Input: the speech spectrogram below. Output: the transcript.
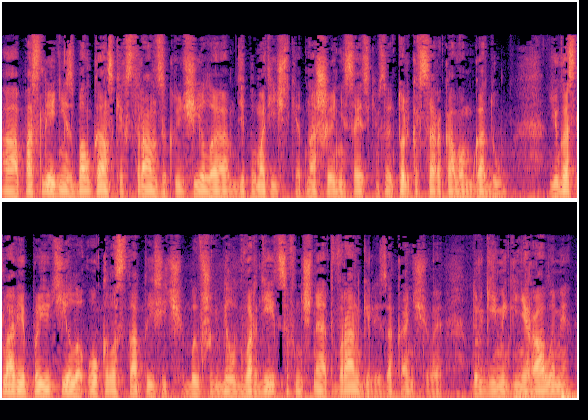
А последняя из балканских стран заключила дипломатические отношения с Советским Союзом только в 1940 году. Югославия приютила около 100 тысяч бывших белогвардейцев, начиная от Врангеля и заканчивая другими генералами.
